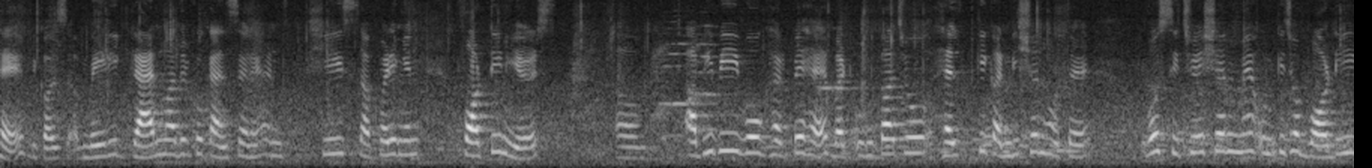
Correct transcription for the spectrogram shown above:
है because मेरी grandmother को cancer है and she is suffering in 14 years. Um, अभी भी वो घर पे है बट उनका जो हेल्थ की कंडीशन होते हैं वो सिचुएशन में उनकी जो बॉडी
